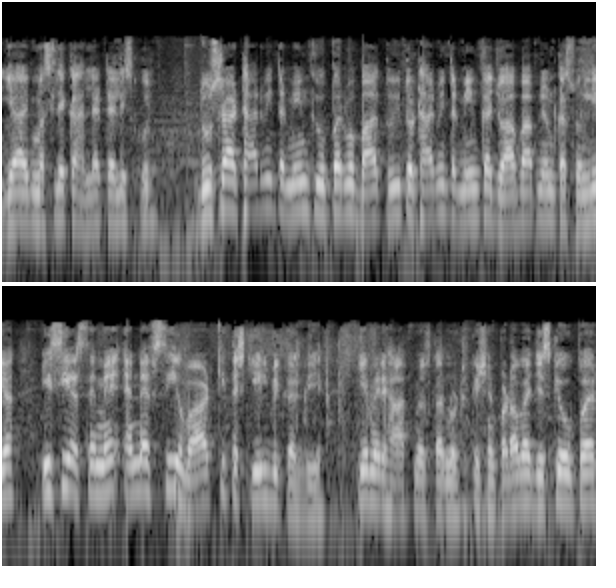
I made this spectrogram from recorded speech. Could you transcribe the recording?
या मसले का हल है टेली स्कूल दूसरा, अठारहवीं तरमीम के ऊपर वो बात हुई तो अठारहवीं तरमीम का जवाब आपने उनका सुन लिया। इसी अरसे में एन एफ़ सी अवार्ड की तश्कील भी कर दी है। ये मेरे हाथ में उसका नोटिफिकेशन पड़ा हुआ है, जिसके ऊपर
